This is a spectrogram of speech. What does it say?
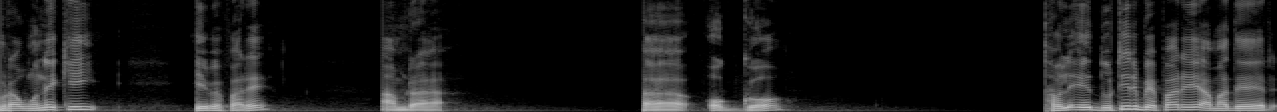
আমরা অনেকেই এ ব্যাপারে আমরা অজ্ঞ তাহলে এই দুটির ব্যাপারে আমাদের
